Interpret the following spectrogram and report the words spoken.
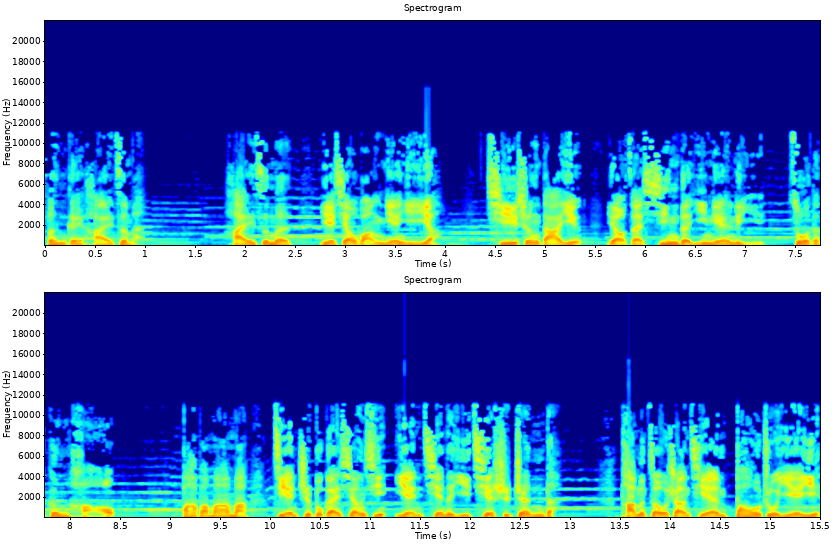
分给孩子们。孩子们也像往年一样，齐声答应要在新的一年里做得更好。爸爸妈妈简直不敢相信眼前的一切是真的，他们走上前抱住爷爷，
